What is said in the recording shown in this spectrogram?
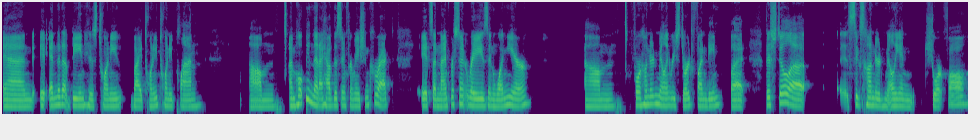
and it ended up being his 20 by 2020 plan. Um, I'm hoping that I have this information correct. It's a 9% raise in one year, um, 400 million restored funding, but there's still a 600 million shortfall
